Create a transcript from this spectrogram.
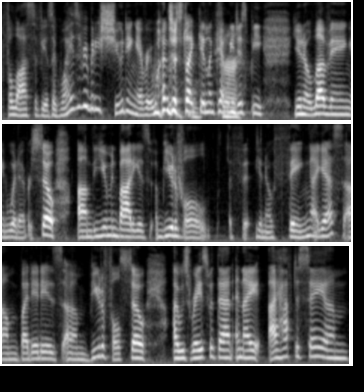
philosophy. It's like, why is everybody shooting everyone? just like, can, can't we just be, you know, loving and whatever? So, um, the human body is a beautiful. Th- you know thing i guess um, but it is um, beautiful so i was raised with that and i i have to say um,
